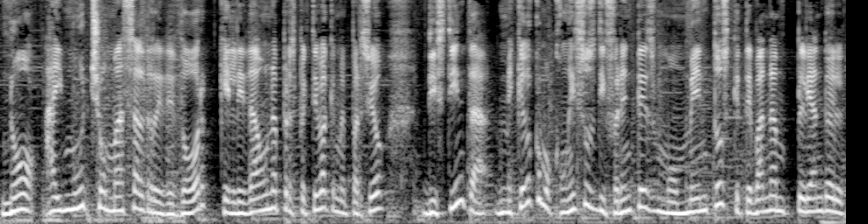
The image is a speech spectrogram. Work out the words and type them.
no, hay mucho más alrededor que le da una perspectiva que me pareció distinta. Me quedo como con esos diferentes momentos que te van ampliando el,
